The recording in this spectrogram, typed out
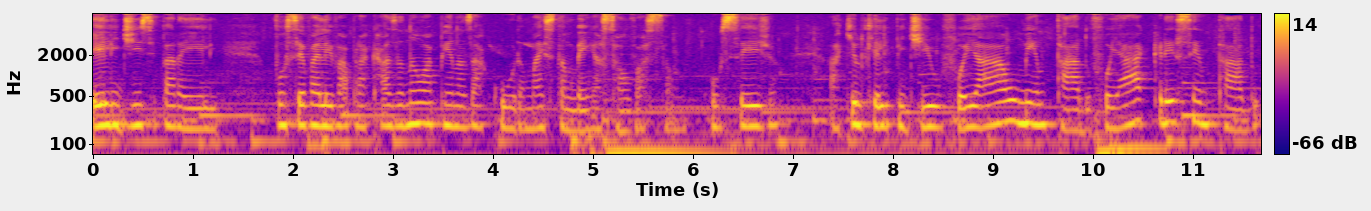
ele disse para ele: Você vai levar para casa não apenas a cura, mas também a salvação. Ou seja, aquilo que ele pediu foi aumentado, foi acrescentado,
